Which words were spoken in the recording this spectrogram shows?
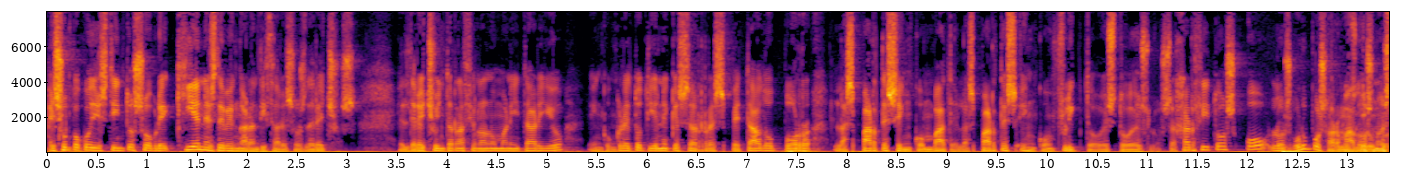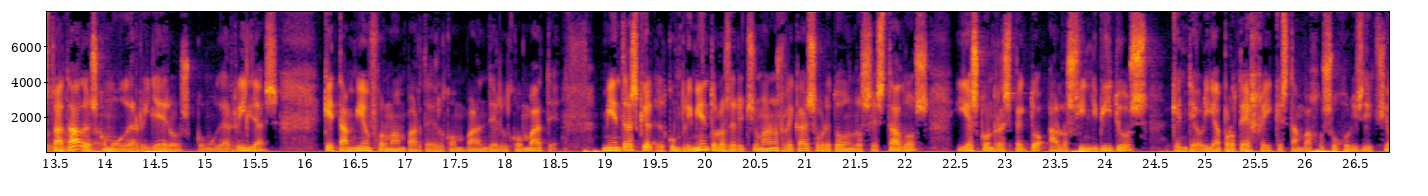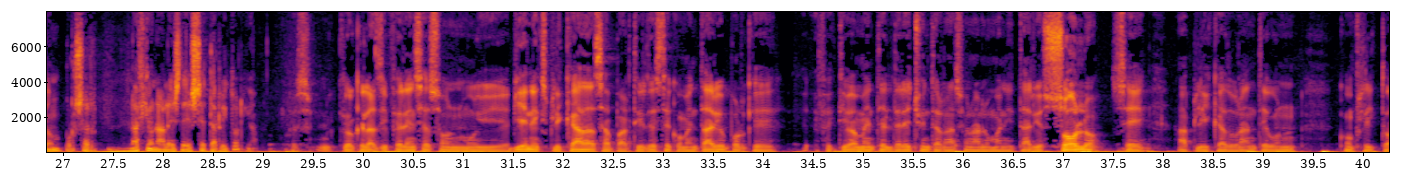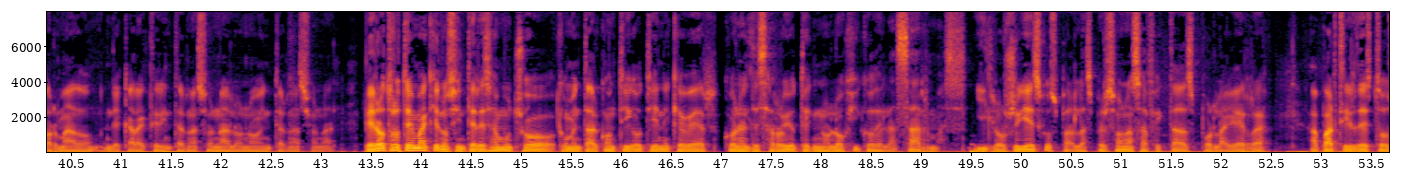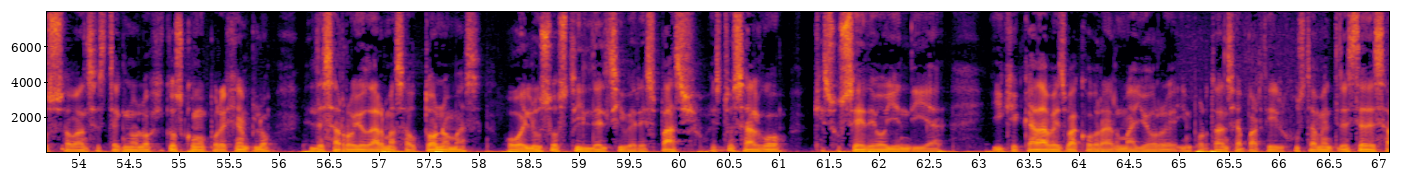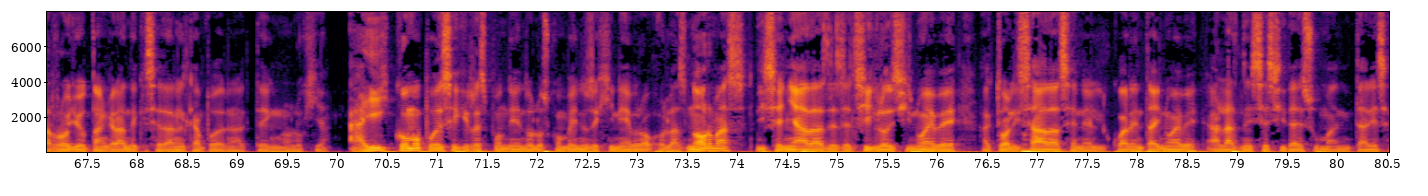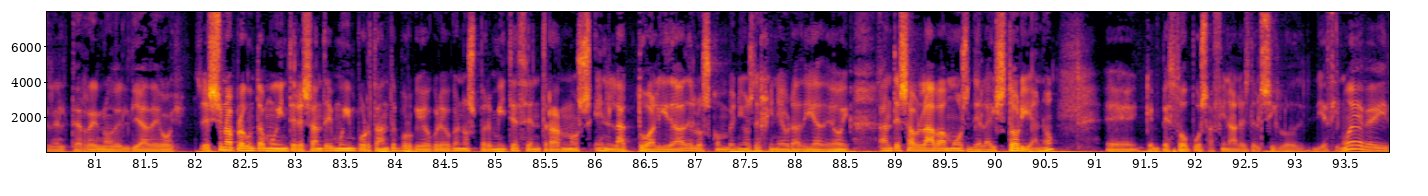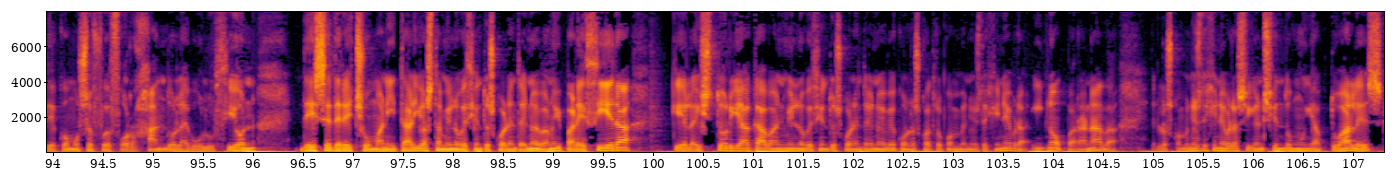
es un poco distinto sobre quiénes deben garantizar esos derechos. El derecho internacional humanitario, en concreto, tiene que ser respetado por las partes en combate, las partes en conflicto, esto es, los ejércitos o los grupos armados no estatales, como guerrilleros, como guerrillas, que también forman parte del combate. Mientras que el cumplimiento de los derechos humanos recae sobre todo en los estados y es con respecto a los individuos que en teoría protege y que están bajo su jurisdicción por ser nacionales de ese territorio. Pues creo que las diferencias son muy bien explicadas a partir de este comentario porque efectivamente el derecho internacional humanitario solo se aplica durante un conflicto armado de carácter internacional o no internacional. Pero otro tema que nos interesa mucho comentar contigo tiene que ver con el desarrollo tecnológico de las armas y los riesgos para las personas afectadas por la guerra a partir de estos avances tecnológicos, como por ejemplo el desarrollo de armas autónomas, o el uso hostil del ciberespacio. Esto es algo que sucede hoy en día y que cada vez va a cobrar mayor importancia a partir justamente de este desarrollo tan grande que se da en el campo de la tecnología. Ahí cómo puede seguir respondiendo los convenios de Ginebra o las normas diseñadas desde el siglo XIX, actualizadas en el 49, a las necesidades humanitarias en el terreno del día de hoy. Es una pregunta muy interesante y muy importante porque yo creo que nos permite centrarnos en la actualidad de los convenios de Ginebra a día de hoy. Antes hablábamos de la historia, ¿no? Eh, que empezó pues a finales del siglo XIX y de cómo se fue forjando la evolución de ese derecho humanitario hasta 1949, ¿no? Y pareciera que la historia acaba en 1949 con los cuatro convenios de Ginebra. Y no, para nada. Los convenios de Ginebra siguen siendo muy actuales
